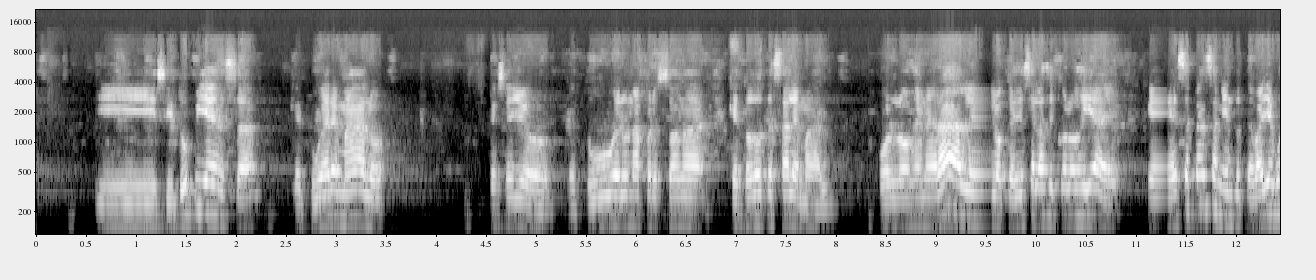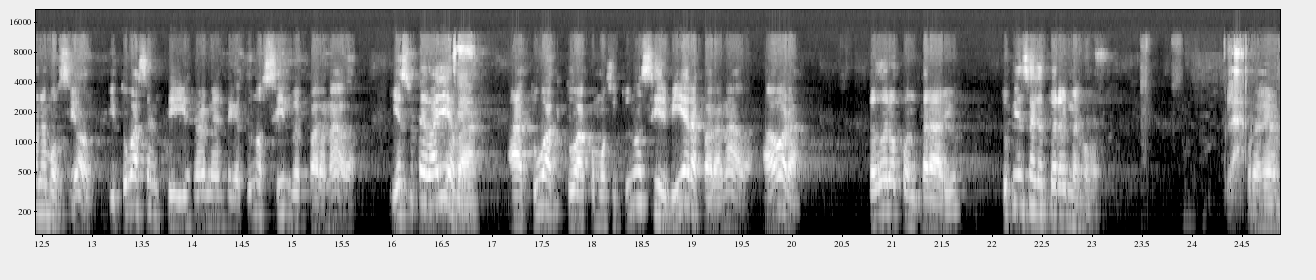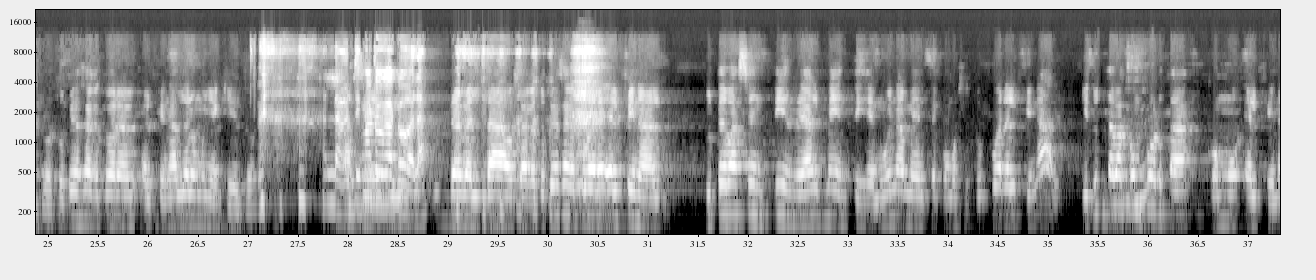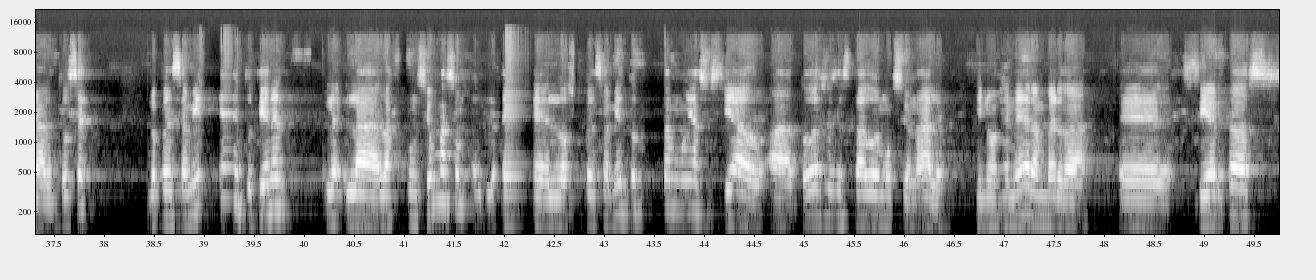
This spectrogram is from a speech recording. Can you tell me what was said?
Y si tú piensas que tú eres malo, qué sé yo, que tú eres una persona que todo te sale mal, por lo general lo que dice la psicología es que ese pensamiento te va a llevar una emoción y tú vas a sentir realmente que tú no sirves para nada. Y eso te va a llevar a tú actuar como si tú no sirvieras para nada. Ahora, todo lo contrario. Tú piensas que tú eres el mejor. Por ejemplo, tú piensas que tú eres el, final de los muñequitos. La última Coca-Cola. De verdad, o sea, que tú piensas que tú eres el final, tú te vas a sentir realmente y genuinamente como si tú fueras el final. Y tú te vas a comportar como el final. Entonces, los pensamientos tienen la, la, función más, eh, eh, los pensamientos están muy asociados a todos esos estados emocionales y nos generan, ¿verdad? Eh, ciertas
